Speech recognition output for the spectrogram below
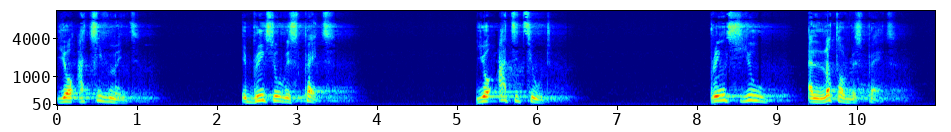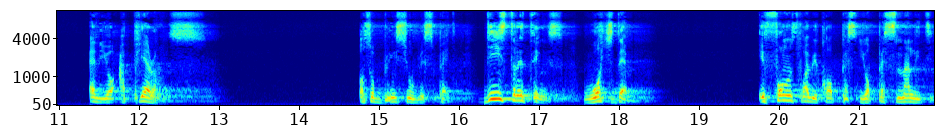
Your achievement. It brings you respect. Your attitude brings you a lot of respect. And your appearance also brings you respect. These three things, watch them. It forms what we call pers- your personality.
